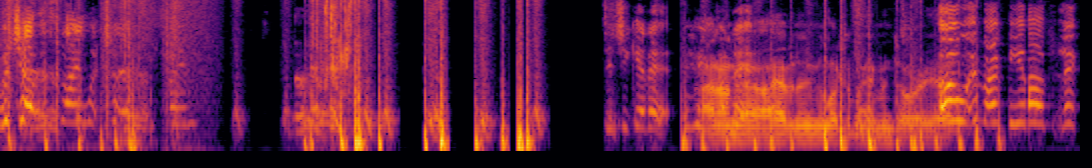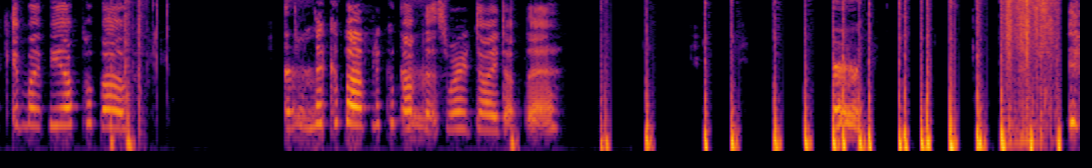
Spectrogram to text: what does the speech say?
Watch out the slime, watch out the slime. Did you get it? Who I don't got it? know. I haven't even looked at my inventory yet. Oh, it might be above, look, it might be up above. Look above, look above, that's where it died up there.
